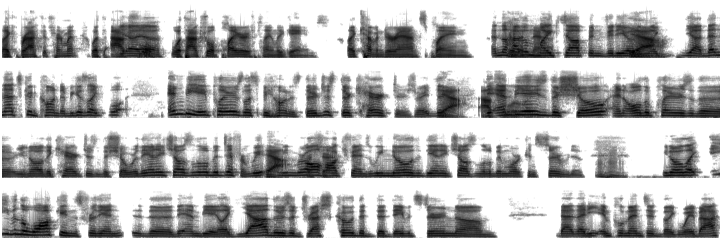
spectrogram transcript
like bracket tournament with actual yeah. with actual players playing the games. Like Kevin Durant's playing and they'll have the him mic'd up and videoed. Yeah. And like yeah, then that's good content because like well, NBA players, let's be honest, they're just they're characters, right? The, yeah, The. NBA is the show, and all the players are the you know the characters of the show. Where the NHL is a little bit different. We, Yeah, I mean, we're all sure. hockey fans. We know that the NHL is a little bit more conservative. Mhm. You know, like even the walk-ins for the the the NBA, like yeah, there's a dress code that, that David Stern um that that he implemented like way back,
